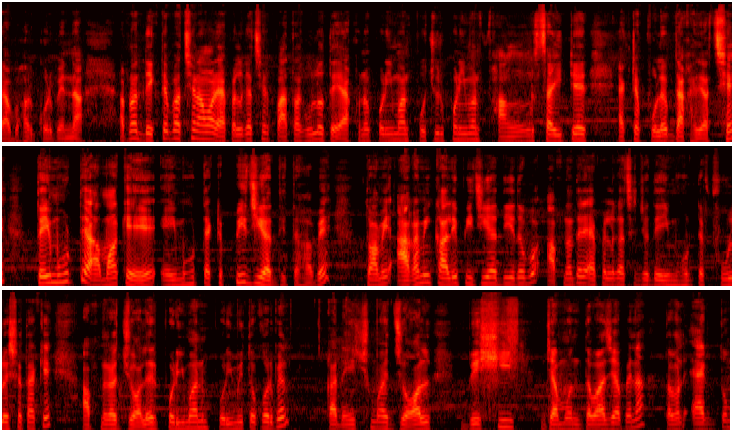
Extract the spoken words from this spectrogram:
ব্যবহার করবেন না। আপনারা দেখতে পাচ্ছেন আমার অ্যাপেল গাছের পাতাগুলোতে এখনও পরিমাণ, প্রচুর পরিমাণ ফাঙ্গসাইটের একটা প্রলেপ দেখা যাচ্ছে। তো এই মুহূর্তে আমাকে, এই মুহূর্তে একটা পিজিআর দিতে হবে। তো আমি আগামীকালই পিজিআর দিয়ে দেবো। আপনাদের অ্যাপেল গাছে যদি এই মুহূর্তে ফুল এসে থাকে, আপনারা জলের পরিমাণ পরিমিত করবেন। কারণ এই সময় জল বেশি যেমন দেওয়া যাবে না, তেমন একদম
